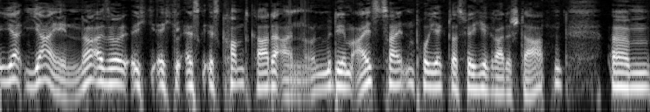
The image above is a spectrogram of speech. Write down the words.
ja, jein, ne, also ich, ich, es, es kommt gerade an. Und mit dem Eiszeitenprojekt, was wir hier gerade starten, ähm,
